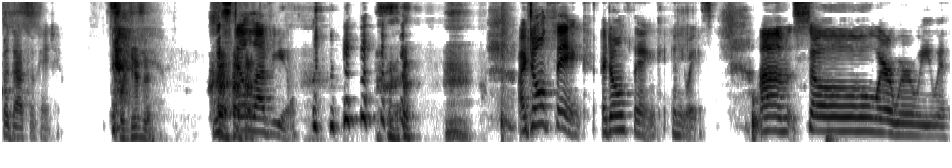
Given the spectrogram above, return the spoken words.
but that's okay too. Forgiven. We still love you. I don't think. I don't think. Anyways, um, so where were we with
